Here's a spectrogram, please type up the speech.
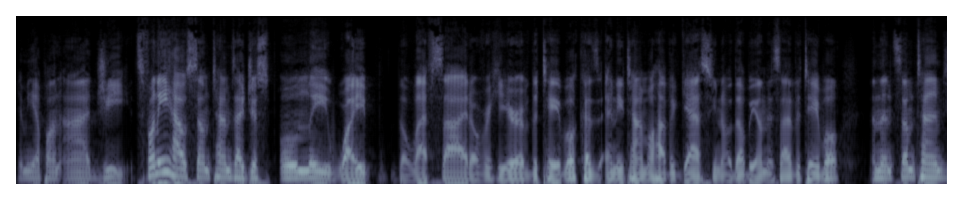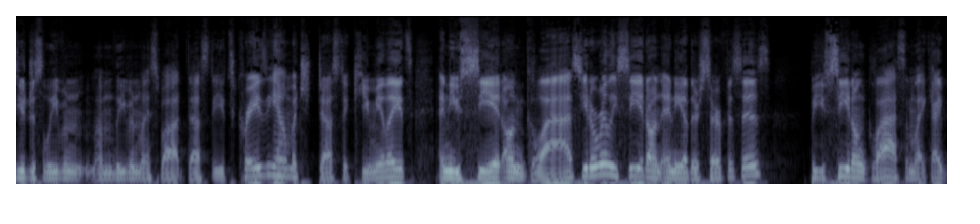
Hit me up on IG. It's funny how sometimes I just only wipe the left side over here of the table because anytime I'll have a guest, you know, they'll be on this side of the table. And then sometimes you just leaving, I'm leaving my spot dusty. It's crazy how much dust accumulates and you see it on glass. You don't really see it on any other surfaces, but you see it on glass. I'm like, I,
